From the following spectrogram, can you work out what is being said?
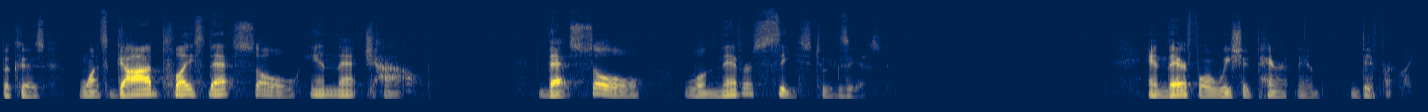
Because once God placed that soul in that child, that soul will never cease to exist. And therefore, we should parent them differently.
